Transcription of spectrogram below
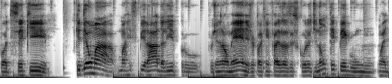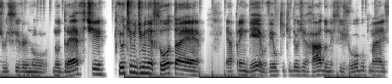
Pode ser que que deu uma, uma respirada ali pro, pro general manager, para quem faz as escolhas, de não ter pego um, um wide receiver no, no draft. E o time de Minnesota é, é aprender, ver o que, que deu de errado nesse jogo, mas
